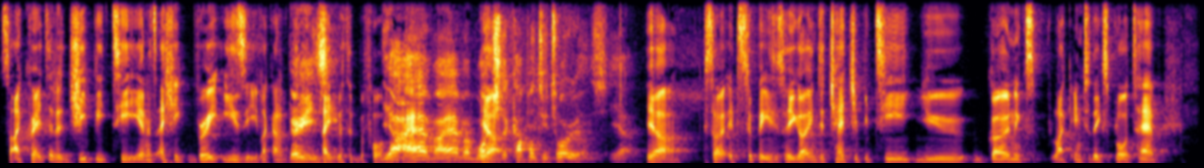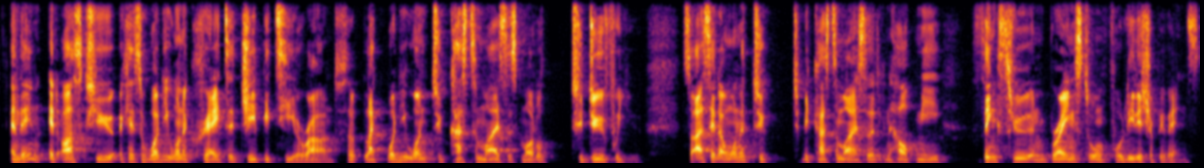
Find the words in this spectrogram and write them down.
So I created a GPT, and it's actually very easy. Like I've very played with it before. Yeah, I have. I have. I've watched yeah. a couple tutorials. Yeah. Yeah. So it's super easy. So you go into ChatGPT, you go and exp- like into the Explore tab, and then it asks you, okay, so what do you want to create a GPT around? So like, what do you want to customize this model to do for you. So I said I wanted to, to be customized so that it can help me think through and brainstorm for leadership events.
